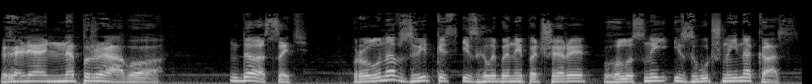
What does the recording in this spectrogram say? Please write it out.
Глянь направо. Досить. Пролунав звідкись із глибини печери голосний і звучний наказ.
